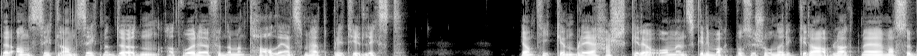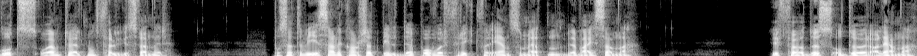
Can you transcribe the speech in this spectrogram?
Det er ansikt til ansikt med døden at vår fundamentale ensomhet blir tydeligst. I antikken ble herskere og mennesker i maktposisjoner gravlagt med masse gods og eventuelt noen følgesvenner. På sett og vis er det kanskje et bilde på vår frykt for ensomheten ved veis ende. Vi fødes og dør alene,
